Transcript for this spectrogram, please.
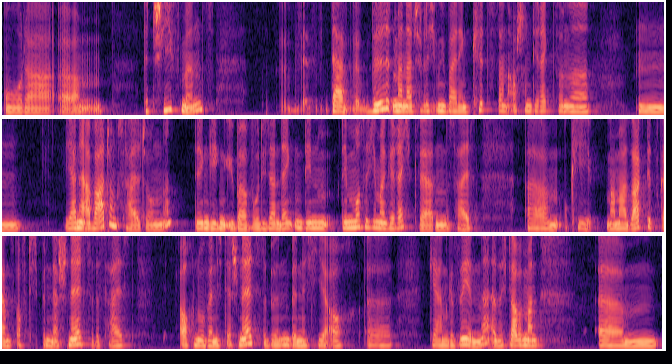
oder ähm, Achievements, da bildet man natürlich irgendwie bei den Kids dann auch schon direkt so eine, mh, ja, eine Erwartungshaltung, ne? Den gegenüber, wo die dann denken, dem, dem muss ich immer gerecht werden. Das heißt, ähm, okay, Mama sagt jetzt ganz oft, ich bin der Schnellste. Das heißt, auch nur wenn ich der Schnellste bin, bin ich hier auch äh, gern gesehen. Ne? Also ich glaube, man, ähm,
